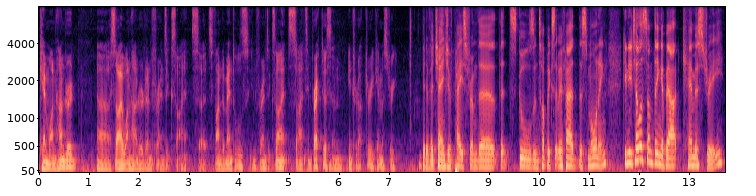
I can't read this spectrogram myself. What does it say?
Chem 100, uh, Sci 100, and forensic science. So, it's fundamentals in forensic science, science in practice, and introductory chemistry a bit of a change of pace from the, the schools and topics that we've had this morning. Can you tell us something about chemistry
